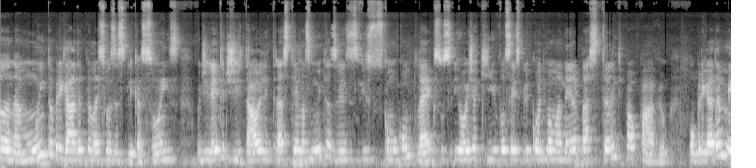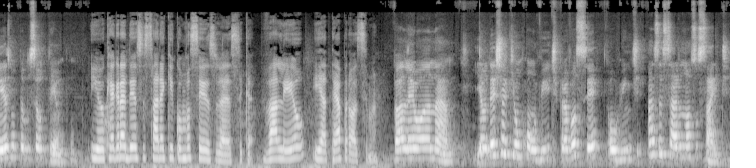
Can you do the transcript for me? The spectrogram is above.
Ana, muito obrigada pelas suas explicações. O direito digital ele traz temas muitas vezes vistos como complexos e hoje aqui você explicou de uma maneira bastante palpável. Obrigada mesmo pelo seu tempo. E eu que agradeço estar aqui com vocês, Jéssica. Valeu e até a próxima. Valeu, Ana. E eu deixo aqui um convite para você, ouvinte, acessar o nosso site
